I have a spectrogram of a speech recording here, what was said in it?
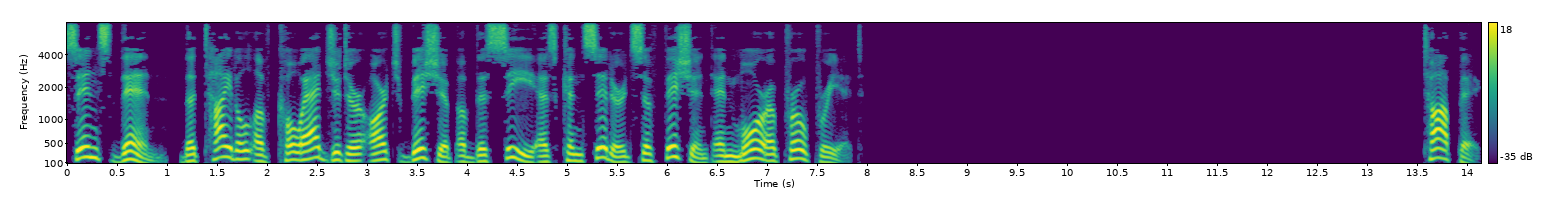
Since then, the title of Coadjutor Archbishop of the See is considered sufficient and more appropriate. Topic:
